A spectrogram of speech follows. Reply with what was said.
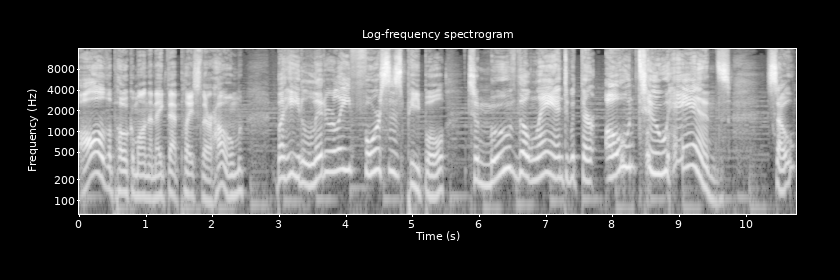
all the Pokemon that make that place their home, but he literally forces people to move the land with their own two hands. So,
